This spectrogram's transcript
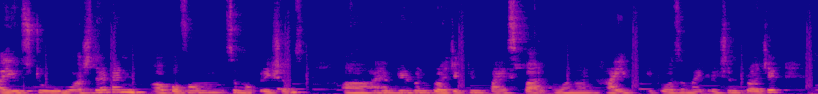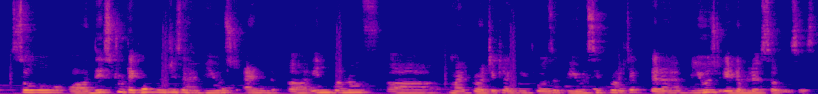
I used to watch that and uh, perform some operations. Uh, I have did one project in PySpark, one on Hive. It was a migration project. So uh, these two technologies I have used, and uh, in one of my project, like it was a POC project, that I have used AWS services.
